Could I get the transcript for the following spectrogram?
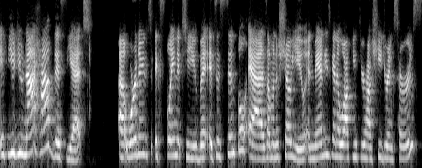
if you do not have this yet, uh, we're going to explain it to you, but it's as simple as I'm going to show you, and Mandy's going to walk you through how she drinks hers.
